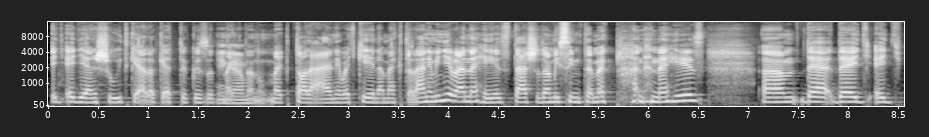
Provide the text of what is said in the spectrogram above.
egy egyensúlyt kell a kettő között megtanul, megtalálni, vagy kéne megtalálni, ami nyilván nehéz, társadalmi szinten meg pláne nehéz, de, de egy, egy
